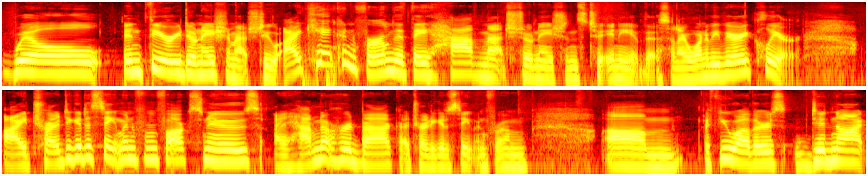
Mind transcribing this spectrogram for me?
will, in theory, donation match to. I can't confirm that they have matched donations to any of this, and I want to be very clear. I tried to get a statement from Fox News. I have not heard back. I tried to get a statement from um, a few others. Did not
